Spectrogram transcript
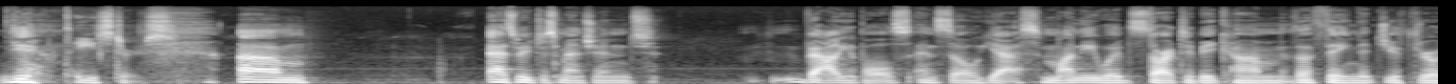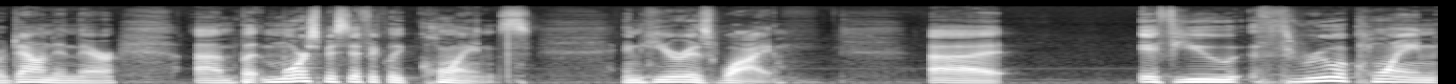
Yeah. little tasters. as we just mentioned, valuables. And so, yes, money would start to become the thing that you throw down in there, um, but more specifically, coins. And here is why. Uh, if you threw a coin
